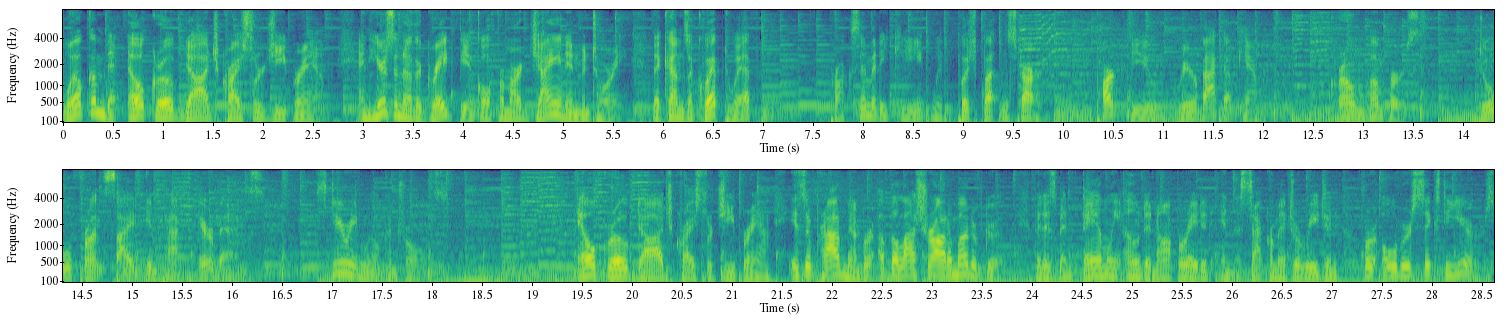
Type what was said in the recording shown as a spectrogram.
Welcome to Elk Grove Dodge Chrysler Jeep Ram. And here's another great vehicle from our giant inventory that comes equipped with proximity key with push button start, park view rear backup camera, chrome bumpers, dual front side impact airbags, steering wheel controls. Elk Grove Dodge Chrysler Jeep Ram is a proud member of the Lasher Automotive Group that has been family owned and operated in the Sacramento region for over 60 years.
